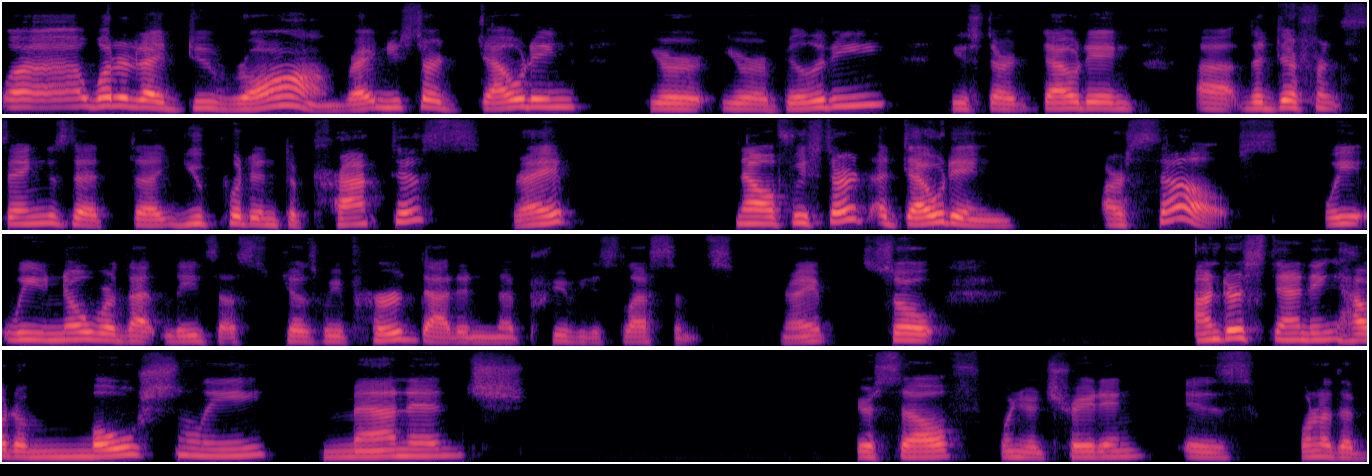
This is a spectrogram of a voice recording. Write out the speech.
Well, what did I do wrong, right? And you start doubting your your ability. You start doubting uh, the different things that uh, you put into practice, right? Now, if we start doubting ourselves, we we know where that leads us because we've heard that in the previous lessons, right? So understanding how to emotionally manage yourself when you're trading is one of the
